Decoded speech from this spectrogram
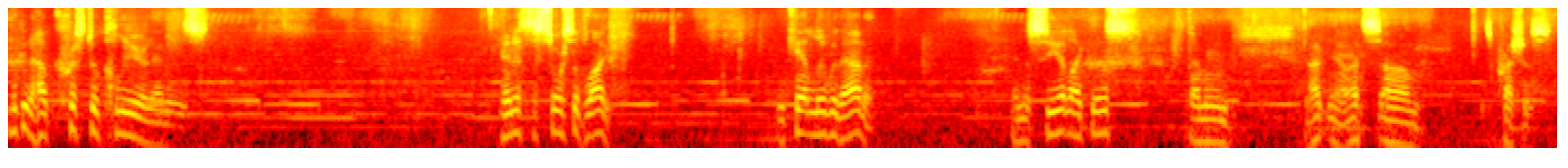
Look at how crystal clear that is. And it's the source of life. We can't live without it. And to see it like this, I mean, I, you know, that's um, it's precious.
